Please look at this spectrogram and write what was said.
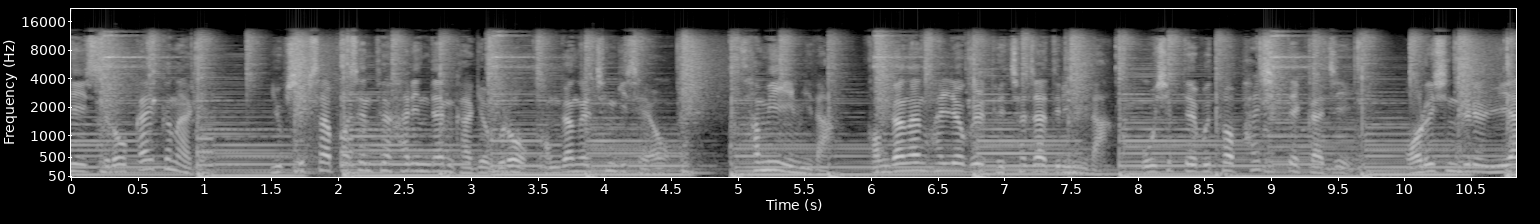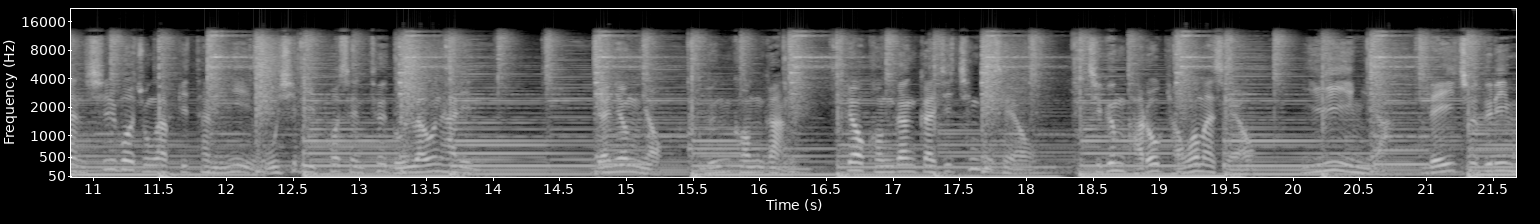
케이스로 깔끔하게 64% 할인된 가격으로 건강을 챙기세요. 3위입니다. 건강한 활력을 되찾아 드립니다. 50대부터 80대까지 어르신들을 위한 실버 종합 비타민이 52% 놀라운 할인. 면역력, 눈 건강, 뼈 건강까지 챙기세요. 지금 바로 경험하세요. 2위입니다. 네이처 드림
